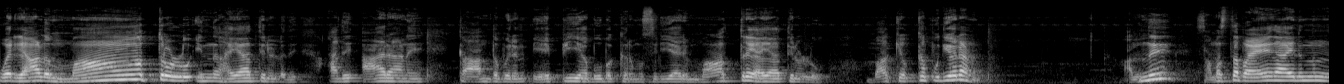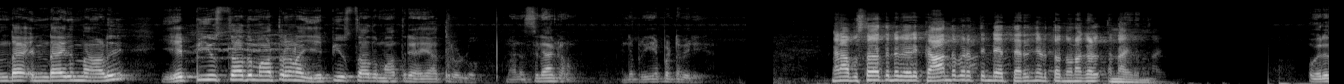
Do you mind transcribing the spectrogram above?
ഒരാൾ മാത്രമുള്ളൂ ഇന്ന് ഹയാത്തിലുള്ളത്. അത് ആരാണ്? കാന്തപുരം എ പി അബൂബക്കർ മുസ്ലിയാർ മാത്രമേ ഹയാത്തിലുള്ളൂ. ബാക്കിയൊക്കെ പുതിയവരാണ്. അന്ന് സമസ്ത പഴയതായിരുന്ന ഉണ്ടായിരുന്ന ആൾ എ പി ഉസ്താദ് മാത്രമാണ് എ പി ഉസ്താദ് മാത്രമേ ഹയാത്തിലുള്ളൂ. മനസ്സിലാക്കണം. എന്റെ പ്രിയപ്പെട്ടവർ അങ്ങനെ ആ പുസ്തകത്തിന്റെ പേര് കാന്തപുരത്തിന്റെ തെരഞ്ഞെടുത്ത നുണകൾ എന്നായിരുന്നു. ഒരു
